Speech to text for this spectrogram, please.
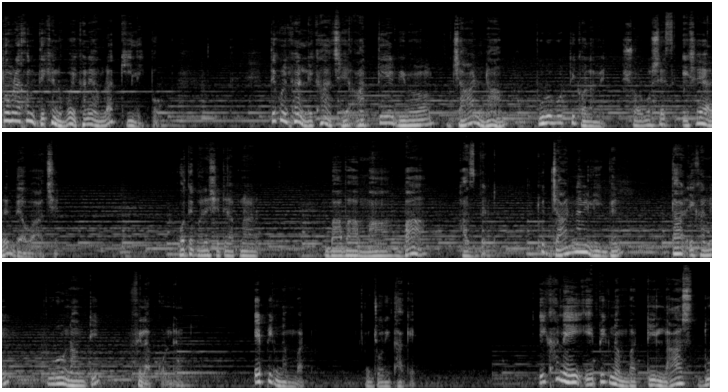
তো আমরা এখন দেখে নেব এখানে আমরা কি লিখব। দেখুন, এখানে লেখা আছে, আত্মীয়ের বিবরণ যার নাম পূর্ববর্তী কলামে সর্বশেষ এসআইআরে দেওয়া আছে। হতে পারে সেটা আপনার বাবা, মা বা হাজব্যান্ড। তো যার নামে লিখবেন, তার এখানে পুরো নামটি ফিল আপ করলেন। এপিক নাম্বার যদি থাকে। এখানে এপিক নাম্বারটি লাস্ট দু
